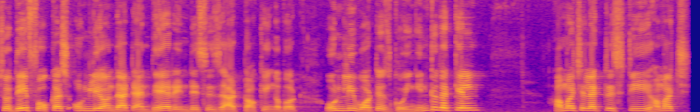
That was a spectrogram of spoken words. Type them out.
So, they focus only on that and their indices are talking about only what is going into the kiln, how much electricity, how much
